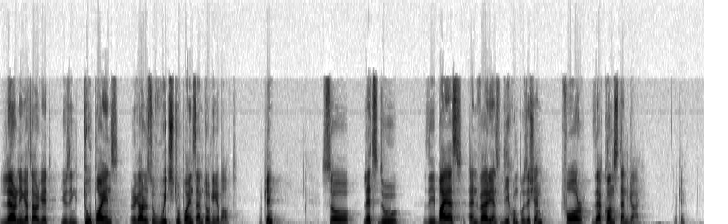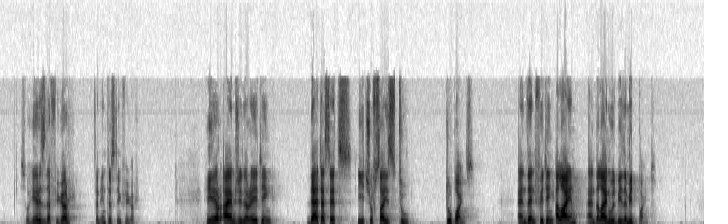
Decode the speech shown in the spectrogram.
learning a target using two points, regardless of which two points I'm talking about. Okay? So let's do the bias and variance decomposition for the constant guy. Okay? So here is the figure. It's an interesting figure. Here I am generating data sets, each of size 2, two points, and then fitting a line, and the line will be the midpoint.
